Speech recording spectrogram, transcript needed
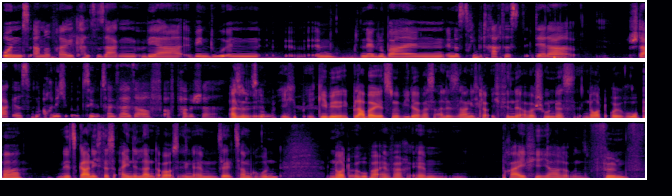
Und andere Frage, kannst du sagen, wer, wen du in, im, in der globalen Industrie betrachtest, der da stark ist, auch nicht zwangsweise auf, auf Publisher also bezogen? ich, ich gebe, ich blabber jetzt nur wieder, was alle sagen. Ich glaube, ich finde aber schon, dass Nordeuropa, jetzt gar nicht das eine Land, aber aus irgendeinem seltsamen Grund, Nordeuropa einfach ähm, drei, vier Jahre und fünf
